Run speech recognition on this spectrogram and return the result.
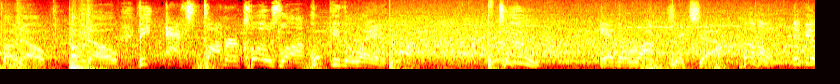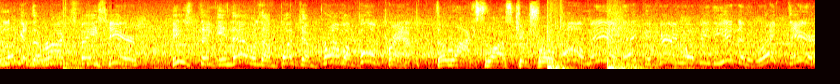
Oh no, oh no, the Axe-Bomber clothesline, hooking the leg. Two, and The Rock kicks out. Oh, if you look at The Rock's face here, he's thinking that was a bunch of Brahma bullcrap. The Rock's lost control. Oh man, that could very well be the end of it right there.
